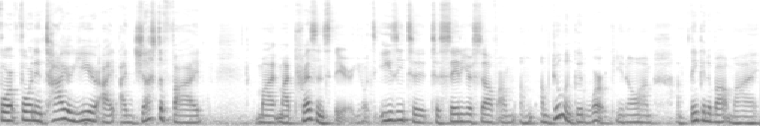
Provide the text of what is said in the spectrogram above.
for for an entire year, I I justified my my presence there. You know, it's easy to to say to yourself, I'm I'm I'm doing good work. You know, I'm I'm thinking about my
